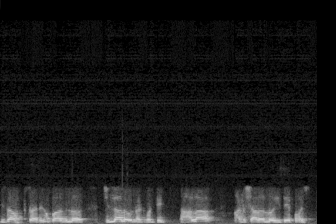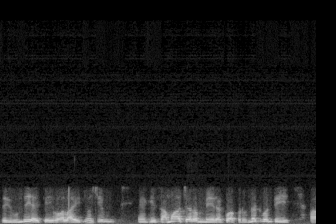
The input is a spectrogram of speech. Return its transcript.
నిజాం నిజామాబాద్లో జిల్లాలో ఉన్నటువంటి చాలా పాఠశాలల్లో ఇదే పరిస్థితి ఉంది. అయితే ఇవాళ ఐ న్యూస్కి సమాచారం మేరకు అక్కడ ఉన్నటువంటి ఆ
